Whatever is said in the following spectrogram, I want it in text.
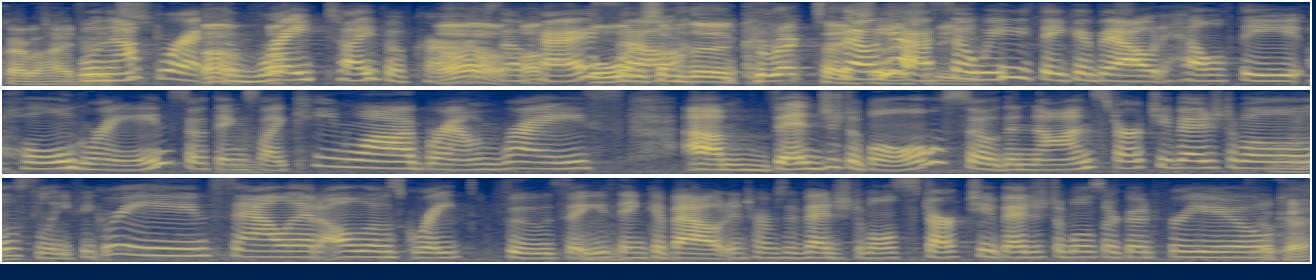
carbohydrates. Well, not bread, Oh, the oh, right type of carbs, oh, oh. okay? Well, what are So- some of the correct types? So yeah, so we think about healthy whole grains, so Mm. things like quinoa, brown rice, um, vegetables, so the non-starchy vegetables, Mm-hmm. leafy greens, salad, all those great foods that you think about in terms of vegetables. Starchy vegetables are good for you. Okay. A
